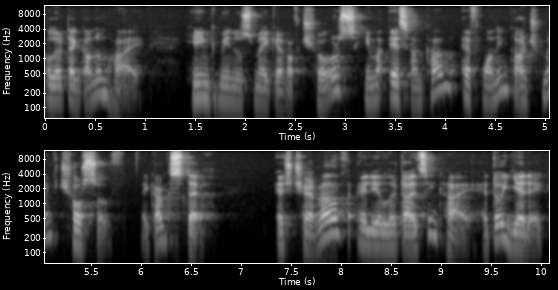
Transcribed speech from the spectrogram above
alert ենք անում hi։ 5 մինուս 1 եղավ 4, հիմա այս անգամ f1-ին կանչում ենք 4-ով։ Եկանք ստեղ S չեղավ, էլի լրտայեցինք հայ, հետո 3,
